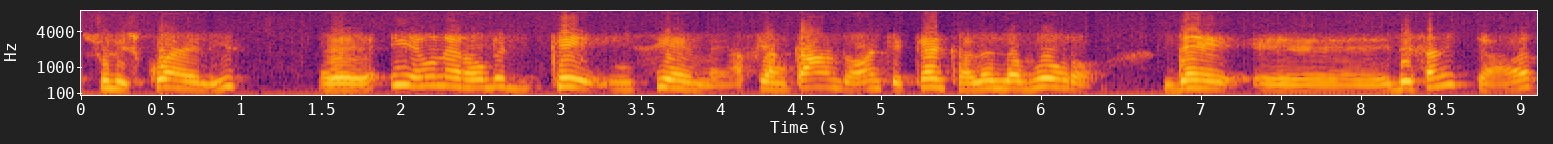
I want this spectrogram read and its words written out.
sulle scuole, eh, è una roba che insieme, affiancando anche qualche lavoro de, eh, de sanità,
